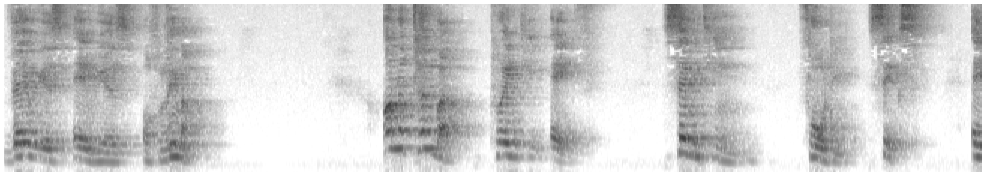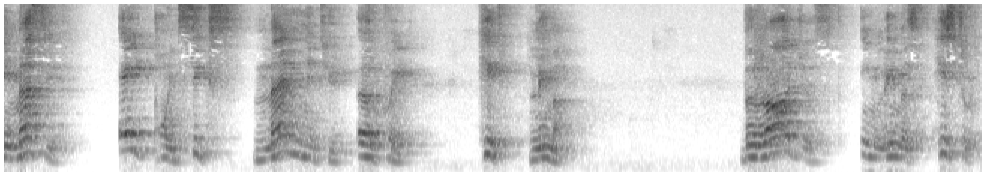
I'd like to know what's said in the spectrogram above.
various areas of Lima. On October 28, 1746, a massive 8.6 magnitude earthquake hit Lima, the largest in Lima's history.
